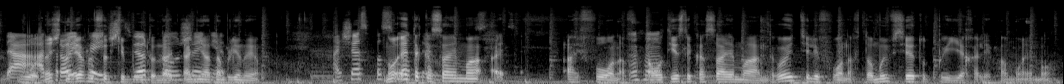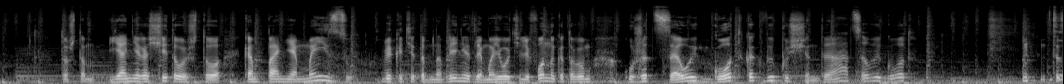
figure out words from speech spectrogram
Да, вот, а значит, наверное, все-таки будут они нет. обновлены. А сейчас Но посмотрим. это касаемо кстати. Айфонов. Мгм. А вот если касаемо Android телефонов, то мы все тут приехали, по-моему. То что я не рассчитываю, что компания Meizu выкатит обновление для моего телефона, которым уже целый год как выпущен. Да, целый год. Ну,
